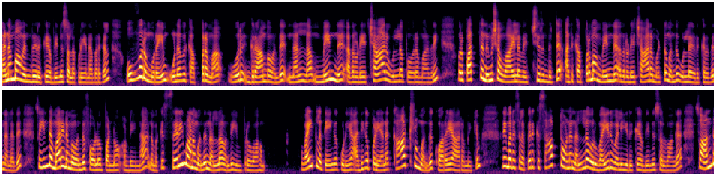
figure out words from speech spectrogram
கனமாக வந்து இருக்குது அப்படின்னு சொல்லக்கூடிய நபர்கள் ஒவ்வொரு முறையும் உணவுக்கு அப்புறமா ஒரு கிராம்பை வந்து நல்லா மென்று அதனுடைய சாறு உள்ளே போகிற மாதிரி ஒரு பத்து நிமிஷம் வாயில் வச்சிருந்துட்டு அதுக்கப்புறமா மென்று அதனுடைய சாரை மட்டும் வந்து உள்ளே எடுக்கிறது நல்லது. ஸோ இந்த மாதிரி நம்ம வந்து ஃபாலோ பண்ணோம் அப்படின்னா நமக்கு செரிமானம் வந்து நல்லா வந்து இம்ப்ரூவ் ஆகும். வயிற்றில் தேங்கக்கூடிய அதிகப்படியான காற்றும் வந்து குறைய ஆரம்பிக்கும். அதே மாதிரி சில பேருக்கு சாப்பிட்டோன்னே நல்ல ஒரு வயிறு வலி இருக்குது அப்படின்னு சொல்லுவாங்க. ஸோ அந்த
